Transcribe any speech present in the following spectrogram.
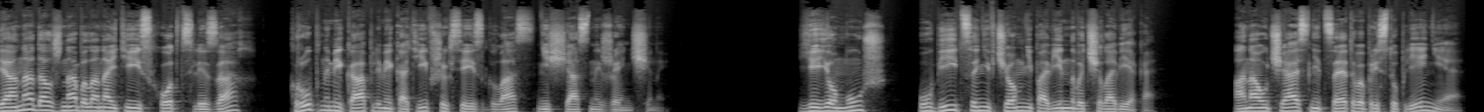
И она должна была найти исход в слезах, крупными каплями катившихся из глаз несчастной женщины. Ее муж – убийца ни в чем не повинного человека. Она участница этого преступления,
